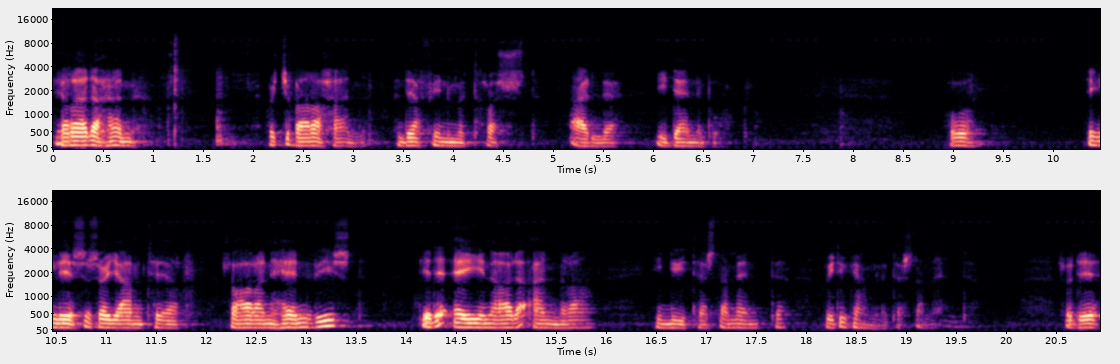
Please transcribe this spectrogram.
Der er det Han, og ikke bare Han, men der finner vi trøst, alle, i denne bok. Og jeg leser så jevnt her, så har han henvist til det ene og det andre i Nytestamentet og i Det gamle testamentet. Så det,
